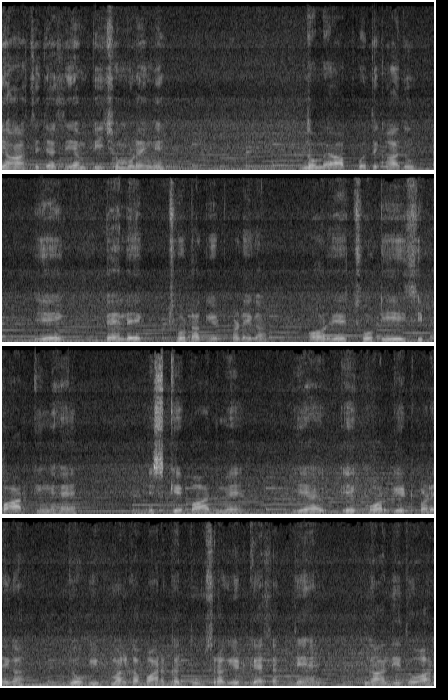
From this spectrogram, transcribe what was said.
यहाँ से जैसे हम पीछे मुड़ेंगे तो मैं आपको दिखा दूँ, ये पहले एक छोटा गेट पड़ेगा और ये छोटी सी पार्किंग है। इसके बाद में ये एक और गेट पड़ेगा, जो कि मलका पार्क का दूसरा गेट कह सकते हैं, गांधी द्वार।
